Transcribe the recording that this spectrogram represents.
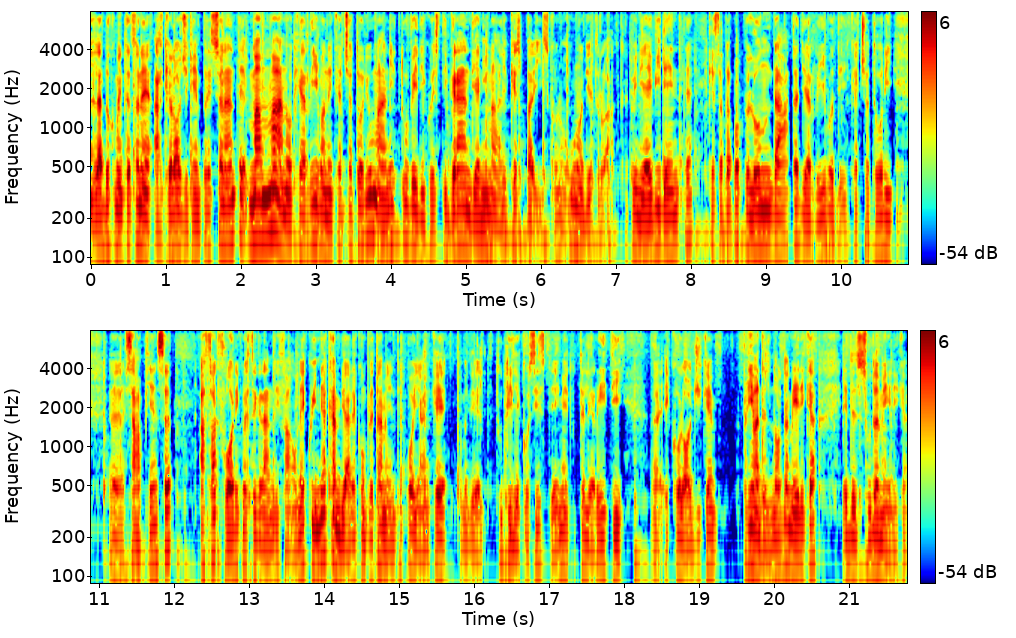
la documentazione archeologica impressionante, man mano che arrivano i cacciatori umani tu vedi questi grandi animali che spariscono uno dietro l'altro. Quindi è evidente che è stata proprio l'ondata di arrivo dei cacciatori eh, sapiens a far fuori queste grandi faune e quindi a cambiare completamente poi anche dire, tutti gli ecosistemi e tutte le reti eh, ecologiche prima del Nord America e del Sud America.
